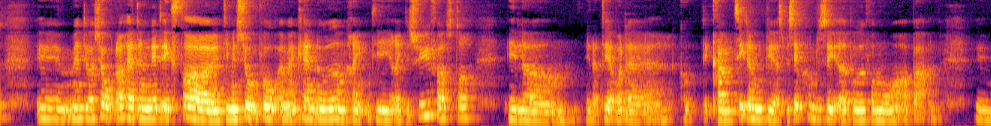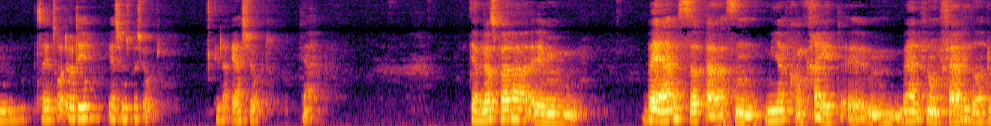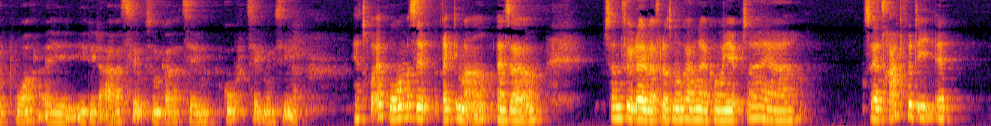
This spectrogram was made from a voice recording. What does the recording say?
Øh, men det var sjovt at have den lidt ekstra øh, dimension på, at man kan noget omkring de rigtig syge fostre, eller, eller der, hvor der, graviditeterne bliver specielt kompliceret, både for mor og barn. Øh, så jeg tror, det var det, jeg synes var sjovt. Eller er sjovt. Jeg vil også spørge dig, øh, hvad er det så, der er sådan mere konkret? Øh, hvad er det for nogle færdigheder, du bruger i, i dit arbejdsliv, som gør dig til en god fortællemediciner? Jeg tror, jeg bruger mig selv rigtig meget. Altså, sådan føler jeg i hvert fald også nogle gange, når jeg kommer hjem, så er jeg, så er jeg træt, fordi at,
